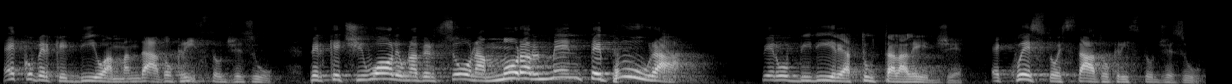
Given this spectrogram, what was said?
Ecco perché Dio ha mandato Cristo Gesù, perché ci vuole una persona moralmente pura per obbedire a tutta la legge. E questo è stato Cristo Gesù,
